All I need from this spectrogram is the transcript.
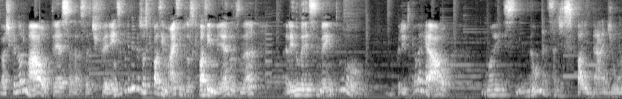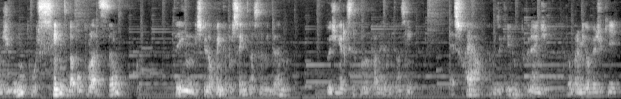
Eu acho que é normal ter essa, essa diferença, porque tem pessoas que fazem mais, tem pessoas que fazem menos, né? A lei do merecimento, eu acredito que ela é real, mas não dessa disparidade onde 1% da população tem, acho que 90%, né, se não me engano, do dinheiro que circula no planeta. Então, assim, é surreal, é um desequilíbrio muito grande. Então, para mim, eu vejo que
